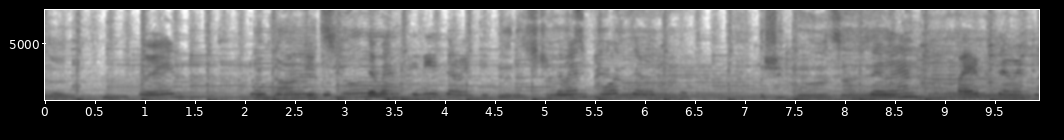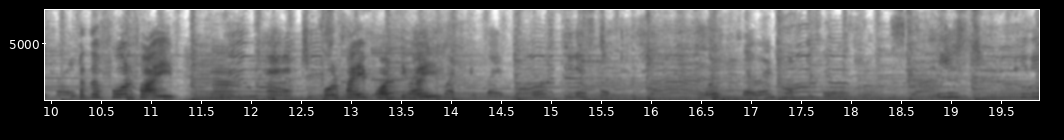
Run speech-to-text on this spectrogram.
seven. Three eight fifty eight. Seven two twenty two. Seven three seventy six. Seven four seventy seven. She puts her Seven five seventy five. ওটা তো ফোর ফাইভ না হ্যাঁ four five forty five forty five four three forty four seven forty seven three three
